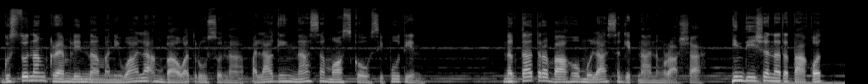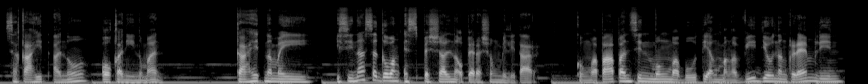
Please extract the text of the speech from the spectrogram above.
Gusto ng Kremlin na maniwala ang bawat Ruso na palaging nasa Moscow si Putin. Nagtatrabaho mula sa gitna ng Russia. Hindi siya natatakot sa kahit ano o kanino man. Kahit na may isinasagawang espesyal na operasyong militar. Kung mapapansin mong mabuti ang mga video ng Kremlin,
